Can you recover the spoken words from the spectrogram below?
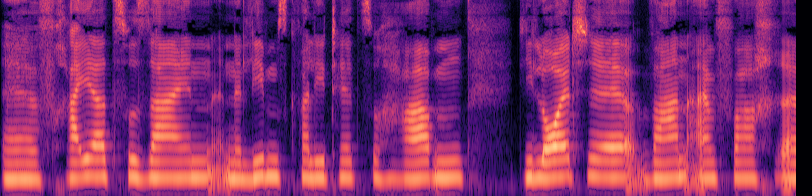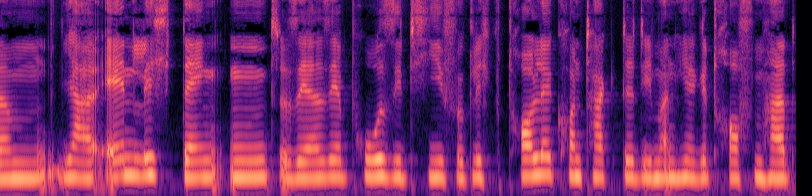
äh, freier zu sein, eine Lebensqualität zu haben, die Leute waren einfach ähm, ja ähnlich denkend, sehr sehr positiv, wirklich tolle Kontakte, die man hier getroffen hat.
